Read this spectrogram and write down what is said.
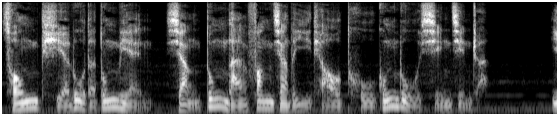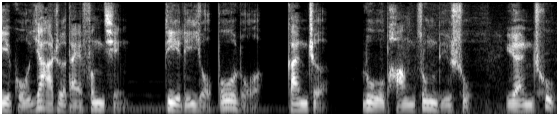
从铁路的东面向东南方向的一条土公路行进着，一股亚热带风情。地里有菠萝、甘蔗，路旁棕榈树，远处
